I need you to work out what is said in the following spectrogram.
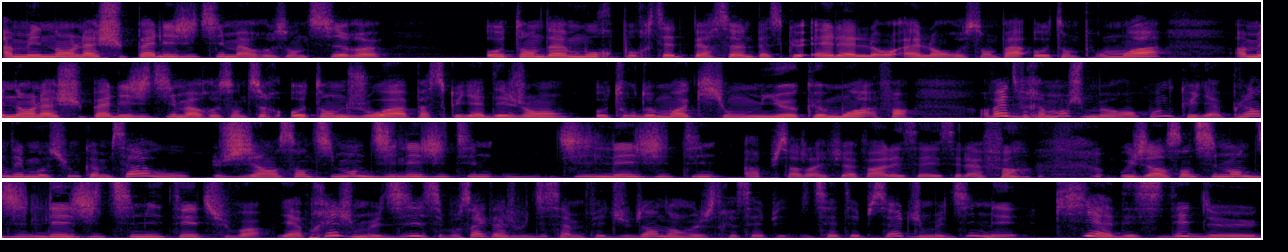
ah mais non là je suis pas légitime à ressentir euh, autant d'amour pour cette personne parce que elle, elle, en, ressent pas autant pour moi. Ah mais non là je suis pas légitime à ressentir autant de joie parce qu'il y a des gens autour de moi qui ont mieux que moi. Enfin, en fait vraiment je me rends compte qu'il y a plein d'émotions comme ça où j'ai un sentiment d'illégitime, d'illégitime. Ah putain j'arrive plus à parler ça y c'est la fin. Où j'ai un sentiment d'illégitimité tu vois. Et après je me dis, c'est pour ça que là je vous dis ça me fait du bien d'enregistrer cet épisode. Je me dis mais qui a décidé de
